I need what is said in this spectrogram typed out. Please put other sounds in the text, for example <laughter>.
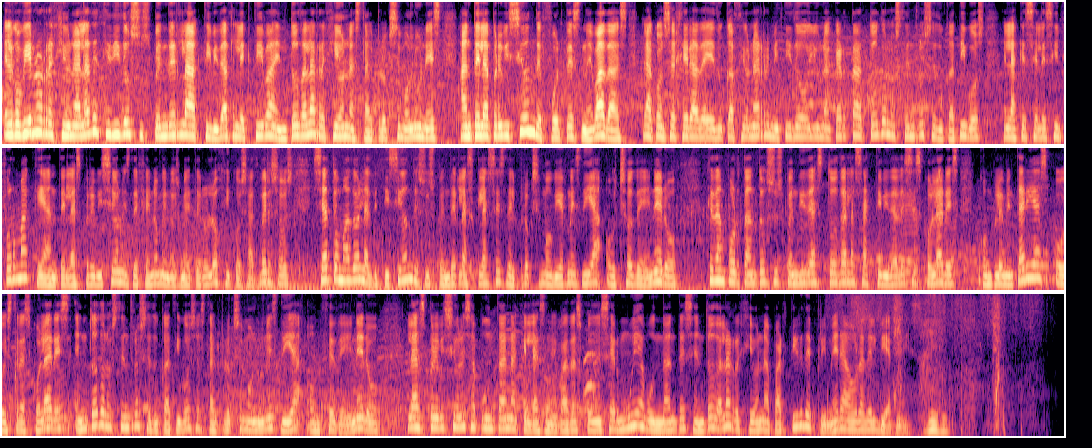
El Gobierno regional ha decidido suspender la actividad lectiva en toda la región hasta el próximo lunes ante la previsión de fuertes nevadas. La consejera de Educación ha remitido hoy una carta a todos los centros educativos en la que se les informa que ante las previsiones de fenómenos meteorológicos adversos se ha tomado la decisión de suspender las clases del próximo viernes día 8 de enero. Quedan por tanto suspendidas todas las actividades escolares complementarias o extraescolares en todos los centros educativos hasta el próximo lunes día 11 de enero. Las previsiones apuntan a que las nevadas pueden ser muy abundantes en toda la región a partir de primera hora del viernes. <laughs>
